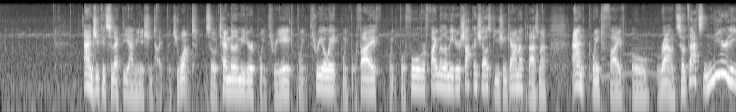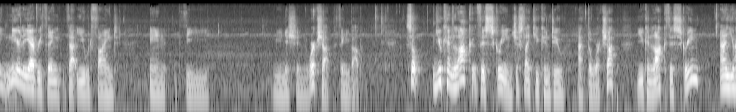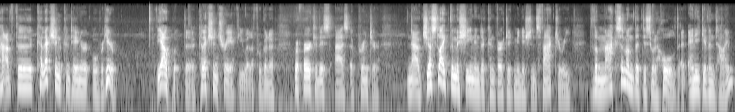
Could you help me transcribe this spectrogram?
and you can select the ammunition type that you want. So 10mm, 0.38, 0.308, 0.45, 0.44, 5mm, shotgun shells, fusion gamma, plasma, and 0.50 rounds. So that's nearly, nearly everything that you would find in the munition workshop thingy bob. So you can lock this screen just like you can do at the workshop. You can lock this screen and you have the collection container over here. The output, the collection tray, if you will, if we're going to refer to this as a printer. Now, just like the machine in the converted munitions factory, the maximum that this will hold at any given time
